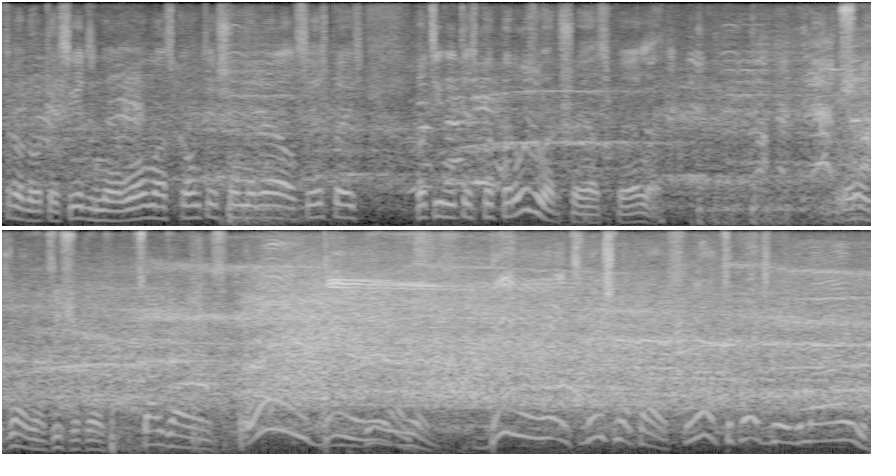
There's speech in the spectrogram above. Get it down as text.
Atrodoties iedzinēja lomās, kontiešiem ir reāls iespējas pacīnīties pat par uzvaru šajā spēlē. Šeit vēl viens izšakos ceļgājiens. Un 2-1! 2-1 Višņakovs. Lūk, cik veiksmīga maiņa.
